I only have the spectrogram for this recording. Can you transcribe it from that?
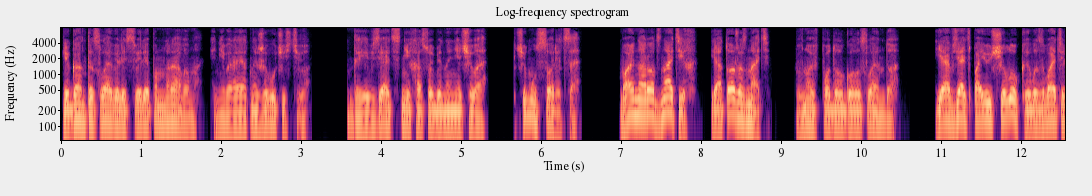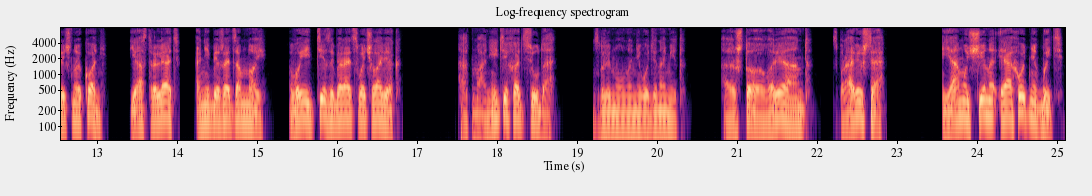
Гиганты славились свирепым нравом и невероятной живучестью. Да и взять с них особенно нечего. К чему ссориться? Мой народ знать их, я тоже знать, вновь подал голос Лэндо. Я взять поющий лук и вызывать речной конь. Я стрелять, а не бежать за мной. Вы идти забирать свой человек. Отманить их отсюда, взглянул на него динамит. А что, вариант. Справишься? Я мужчина и охотник быть,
